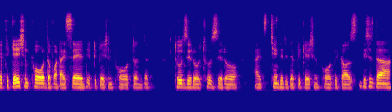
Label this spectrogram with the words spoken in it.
application port of what I said application port the 2020 I changed it to the application port because this is the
